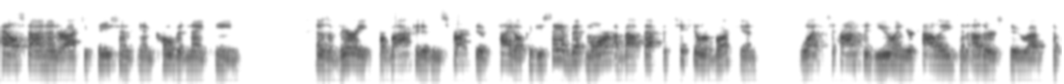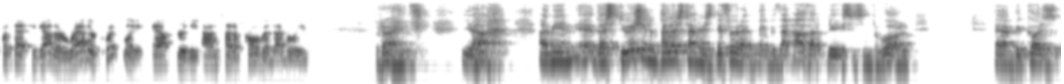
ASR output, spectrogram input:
Palestine under occupation and COVID 19. That is a very provocative, instructive title. Could you say a bit more about that particular book and what prompted you and your colleagues and others to uh, to put that together rather quickly after the onset of COVID, I believe? Right. Yeah. I mean, eh, the situation in Palestine is different maybe than other places in the world uh, because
